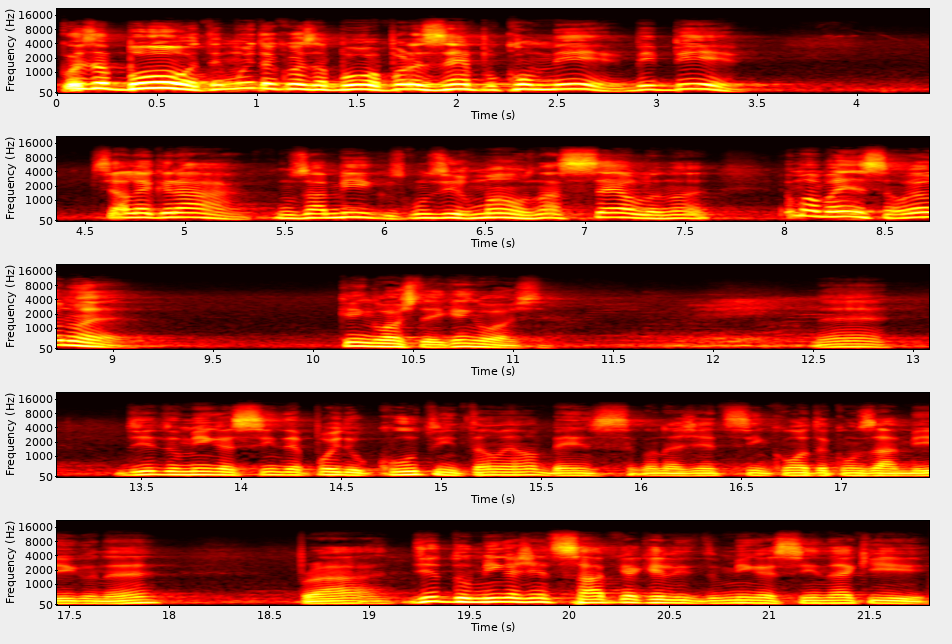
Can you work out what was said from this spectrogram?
Coisa boa, tem muita coisa boa. Por exemplo, comer, beber, se alegrar com os amigos, com os irmãos, na célula. Na... É uma benção, é ou não é? Quem gosta aí? Quem gosta? Né? De domingo assim, depois do culto, então é uma benção quando a gente se encontra com os amigos, né? Pra... Dia de domingo a gente sabe que é aquele domingo assim, né? Que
